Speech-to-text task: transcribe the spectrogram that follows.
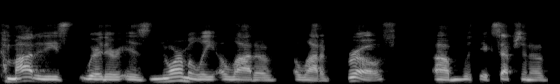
commodities where there is normally a lot of, a lot of growth. Um, with the exception of,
